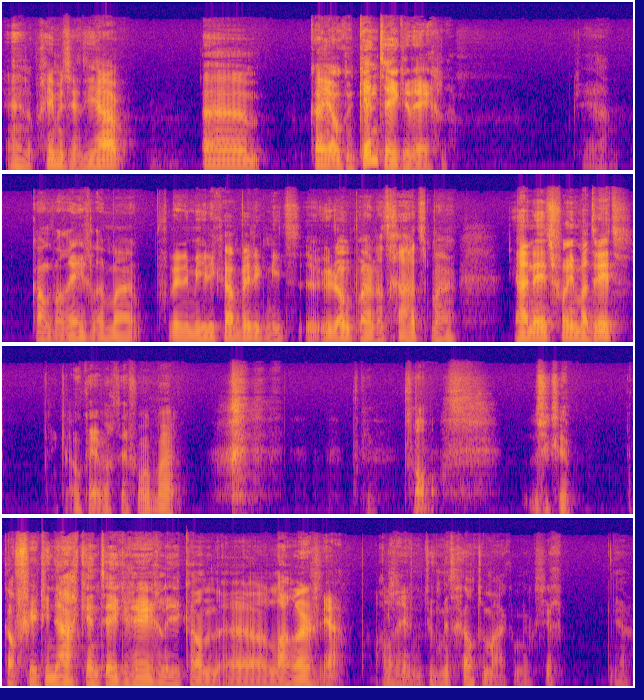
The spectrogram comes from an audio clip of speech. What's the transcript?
En op een gegeven moment zegt hij, ja, ehm, kan je ook een kenteken regelen? Kan ik wel regelen, maar voor in Amerika weet ik niet. Eh, Europa, dat gaat, maar ja, is voor in Madrid. Oké, wacht even hoor, maar het zal wel. Dus ik zeg, ik kan 14 dagen kenteken regelen, je kan eh, langer. Ja, alles heeft natuurlijk met geld te maken. Maar ik zeg, ja,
